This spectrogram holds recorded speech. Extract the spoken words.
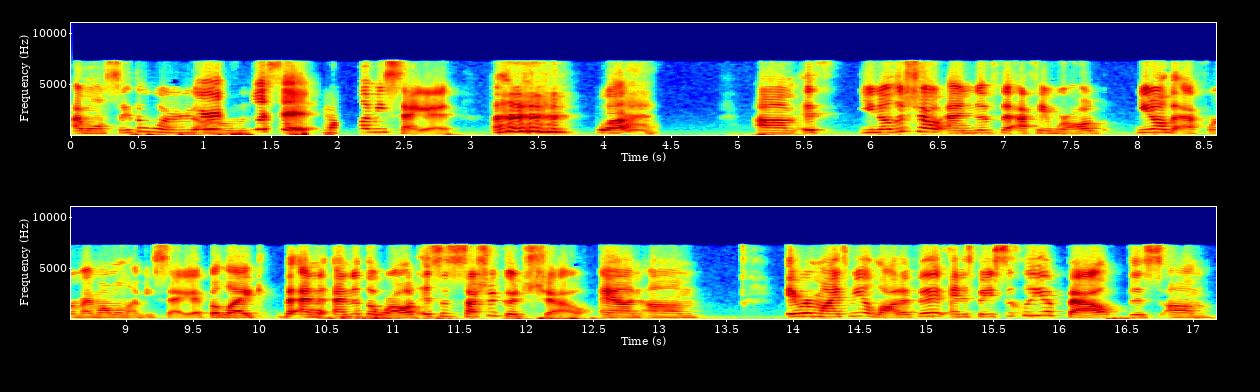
I won't say the word. We're Um, explicit. Mom, let me say it. What? um, it's you know the show End of the effing world. You know the F word. My mom will let me say it, but like the end end of the world. It's a, such a good show, and um, it reminds me a lot of it, and it's basically about this um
